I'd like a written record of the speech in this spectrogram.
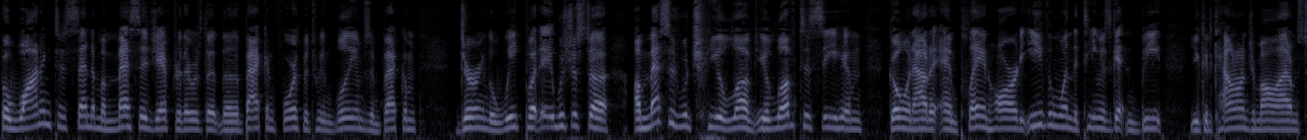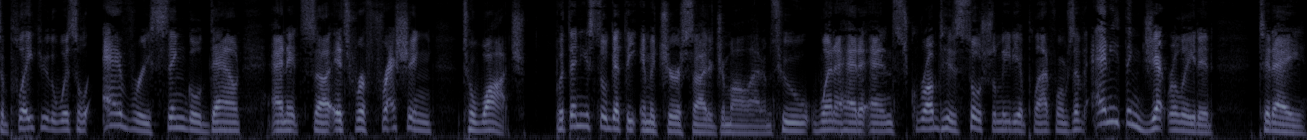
but wanting to send him a message after there was the, the back and forth between Williams and Beckham during the week. But it was just a, a message which you loved. You loved to see him going out and playing hard, even when the team is getting beat. You could count on Jamal Adams to play through the whistle every single down, and it's uh, it's refreshing to watch. But then you still get the immature side of Jamal Adams, who went ahead and scrubbed his social media platforms of anything jet related today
